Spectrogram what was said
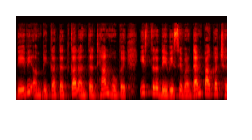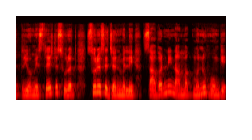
देवी अंबिका तत्काल अंतर्ध्यान हो गई। इस तरह देवी से वरदान पाकर क्षत्रियों में श्रेष्ठ सूरत, सूर्य से जन्म ले सावर्णी नामक मनु होंगे।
